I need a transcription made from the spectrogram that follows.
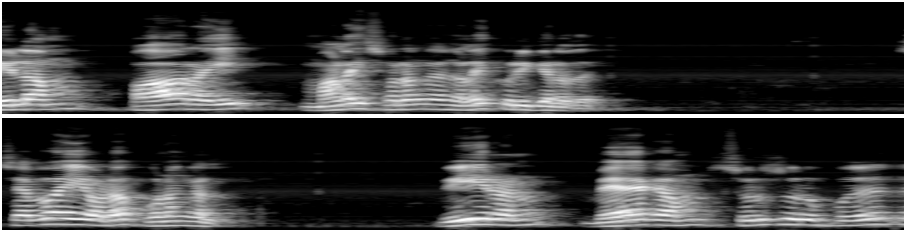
நிலம் பாறை மலை சுரங்கங்களை குறிக்கிறது. செவ்வாயோட குணங்கள். வீரன் வேகம் சுறுசுறுப்பு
